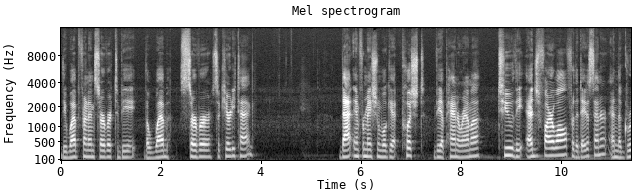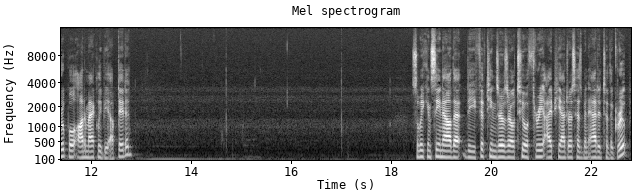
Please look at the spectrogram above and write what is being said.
the web front-end server to be the web server security tag, that information will get pushed via Panorama to the edge firewall for the data center, and the group will automatically be updated. So we can see now that the 15.0.0.203 IP address has been added to the group.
